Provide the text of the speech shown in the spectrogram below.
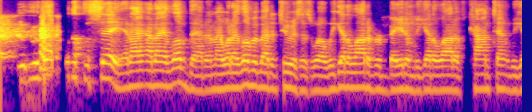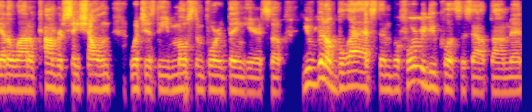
you got a lot to say, and I and I love that. And I what I love about it too is as well, we get a lot of verbatim, we get a lot of content, we get a lot of conversation, which is the most important thing here. So you've been a blast. And before we do close this out, Don, man,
